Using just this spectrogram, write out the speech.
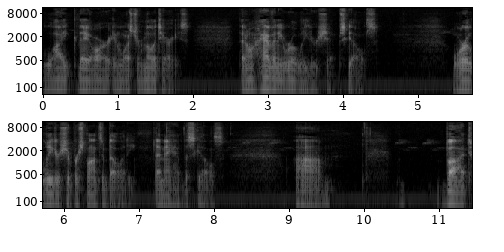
like they are in Western militaries. They don't have any real leadership skills or leadership responsibility. They may have the skills. Um, but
